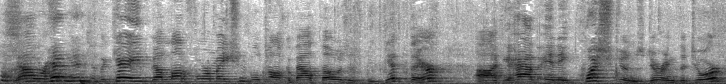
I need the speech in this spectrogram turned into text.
Now we're heading into the cave. Got a lot of formations. We'll talk about those as we get there. Uh, if you have any questions during the tour,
